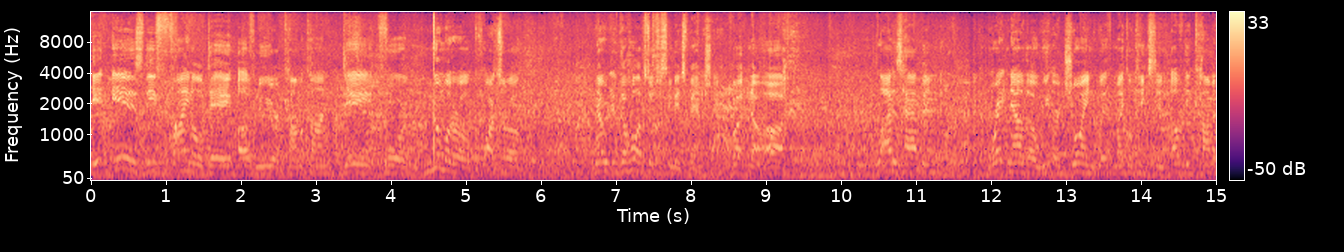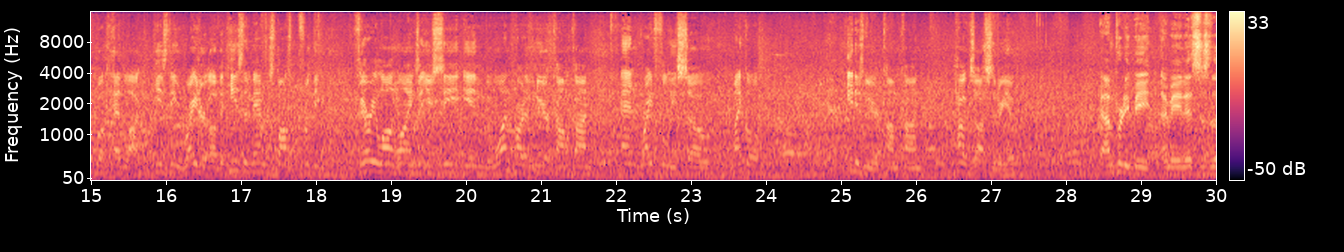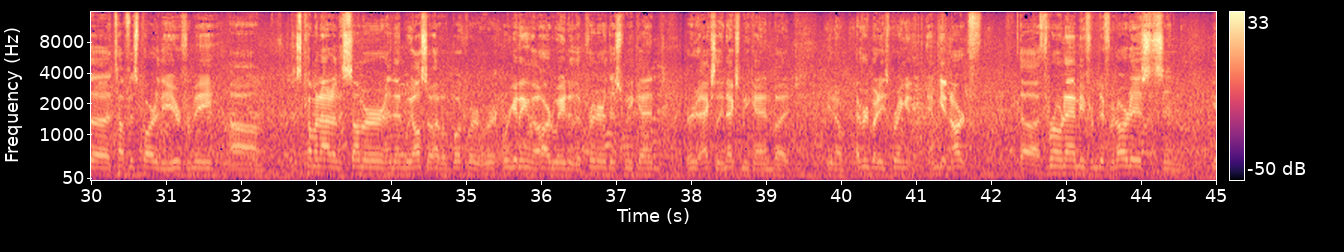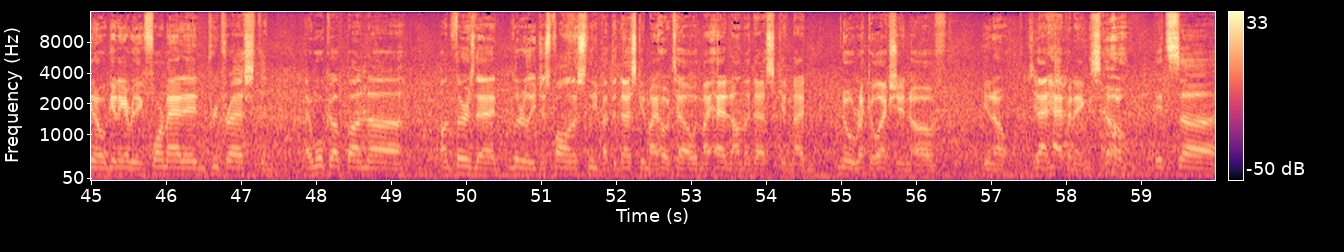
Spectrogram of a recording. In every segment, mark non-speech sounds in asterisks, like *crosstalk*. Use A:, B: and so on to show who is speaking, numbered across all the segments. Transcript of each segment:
A: It is the final day of New York Comic Con, day for numero cuatro. Now, the whole episode's just gonna be in Spanish now, but no, uh, a *laughs* lot has happened. Right now, though, we are joined with Michael Kingston of the comic book Headlocked. He's the writer of it. He's the man responsible for the very long lines that you see in the one part of New York Comic Con, and rightfully so. Michael, it is New York Comic Con. How exhausted are you?
B: I'm pretty beat. I mean, this is the toughest part of the year for me. Um, just coming out of the summer, and then we also have a book. We're, we're, we're getting the hard way to the printer this weekend, or actually next weekend. But you know, everybody's bringing. I'm getting art uh, thrown at me from different artists, and you know, getting everything formatted and pre-pressed. And I woke up on uh, on Thursday. I'd literally just fallen asleep at the desk in my hotel with my head on the desk, and I had no recollection of you know that happening. *laughs* So it's uh,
